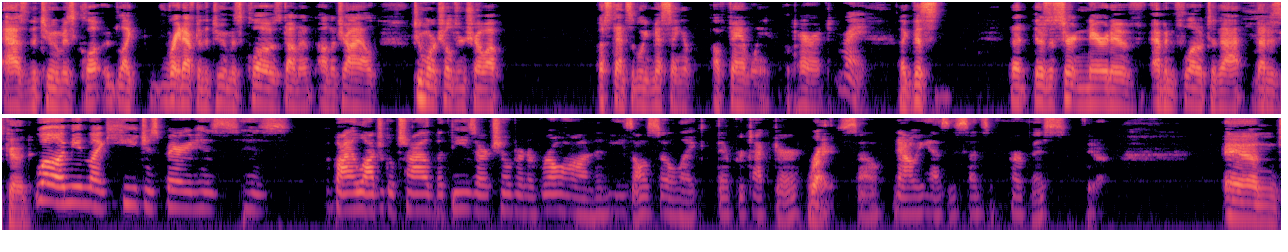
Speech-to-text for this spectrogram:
as the tomb is closed like right after the tomb is closed on a on a child two more children show up ostensibly missing a, a family a parent Right. like this that there's a certain narrative ebb and flow to that that is good Well, I mean, like he just buried his his biological child, but these are children of Rohan, and he's also like their protector. right So now he has a sense of purpose. Yeah. And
